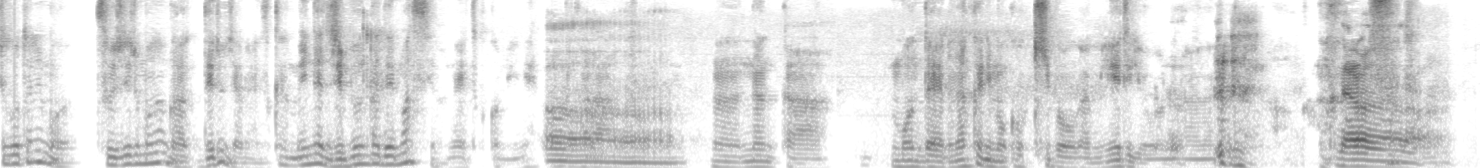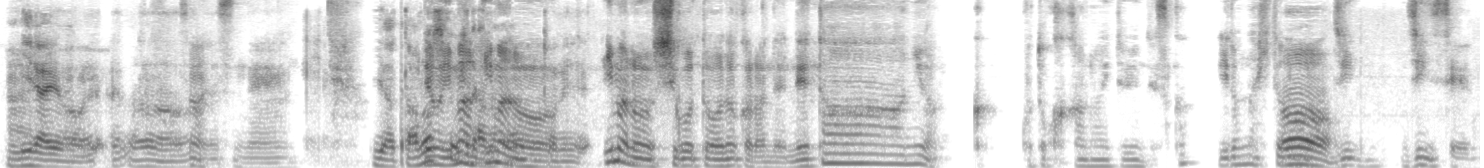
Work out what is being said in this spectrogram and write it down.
仕事にも通じるものが出るじゃないですか？みんな自分が出ますよね、そこにね。だから、あうん、なんか問題の中にもこう希望が見えるような。なるほど。未来を、うんそうですね。いや、楽しみだな、今の本当に。今の仕事はだからね、ネタにはかこと書かないというんですか？いろんな人うんの人人生の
